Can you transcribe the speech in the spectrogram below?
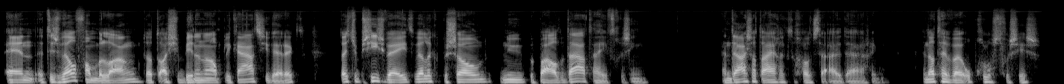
En het is wel van belang dat als je binnen een applicatie werkt, dat je precies weet welke persoon nu bepaalde data heeft gezien. En daar zat eigenlijk de grootste uitdaging. En dat hebben wij opgelost voor SIS.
